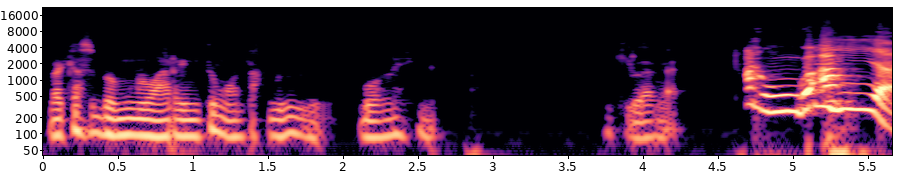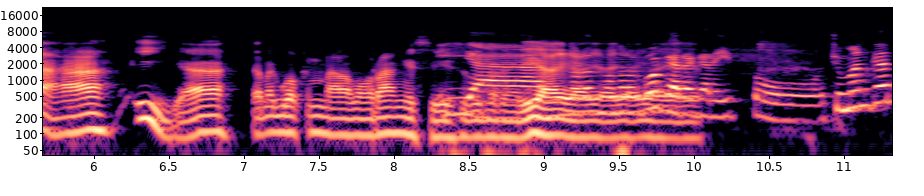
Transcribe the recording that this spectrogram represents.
mereka sebelum ngeluarin itu ngontak dulu, boleh nggak? Gila nggak? ah enggak ah Iya, iya, karena gua kenal sama orangnya sih Iya, sebenarnya. menurut menurut iya, gue iya. gara-gara itu. Cuman kan,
